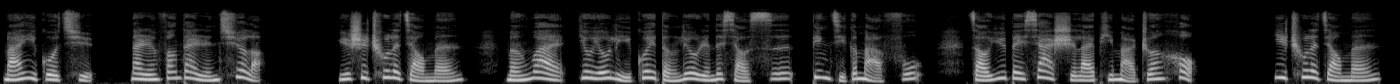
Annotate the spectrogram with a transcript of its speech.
蚂蚁过去，那人方带人去了。于是出了角门，门外又有李贵等六人的小厮，并几个马夫，早预备下十来匹马专后。一出了角门，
